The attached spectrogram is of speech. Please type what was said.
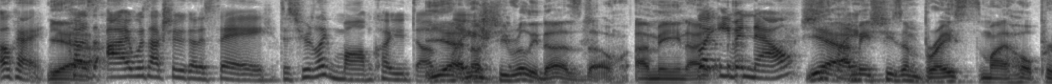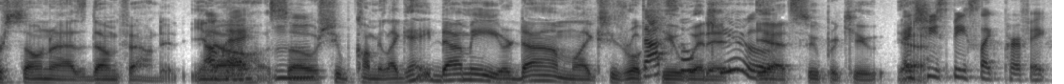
Okay, Yeah. because I was actually gonna say, does your like mom call you dumb? Yeah, like, no, she really does, though. I mean, I, Like even now? Yeah, I mean, she's embraced my whole persona as dumbfounded, you know. Okay, mm-hmm. So she would call me like, "Hey, dummy" or "dumb." Like she's real That's cute so with cute. it. Yeah, it's super cute. Yeah. And she speaks like perfect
